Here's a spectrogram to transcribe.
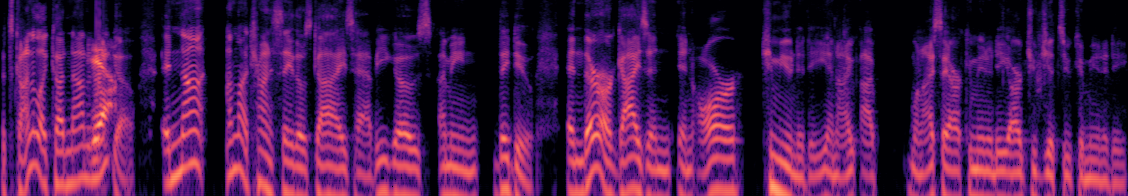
It's kind of like cutting out an Yeah. ego. And not, I'm not trying to say those guys have egos. I mean, they do. And there are guys in in our community, and I, I when I say our community, our jujitsu community,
